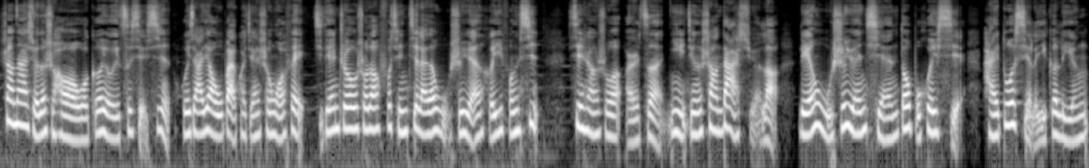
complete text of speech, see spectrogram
上大学的时候，我哥有一次写信回家要五百块钱生活费，几天之后收到父亲寄来的五十元和一封信，信上说：“儿子，你已经上大学了，连五十元钱都不会写，还多写了一个零，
